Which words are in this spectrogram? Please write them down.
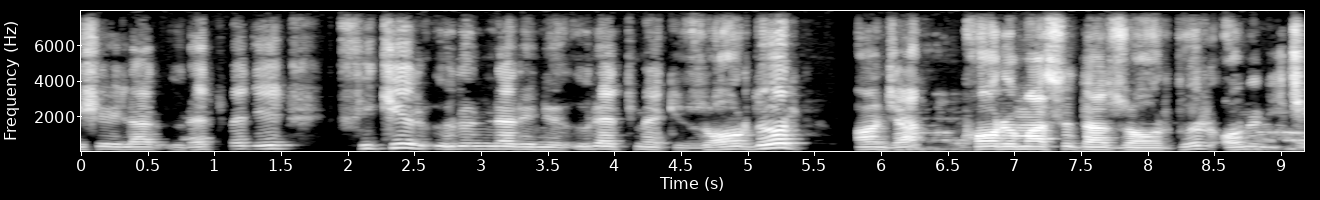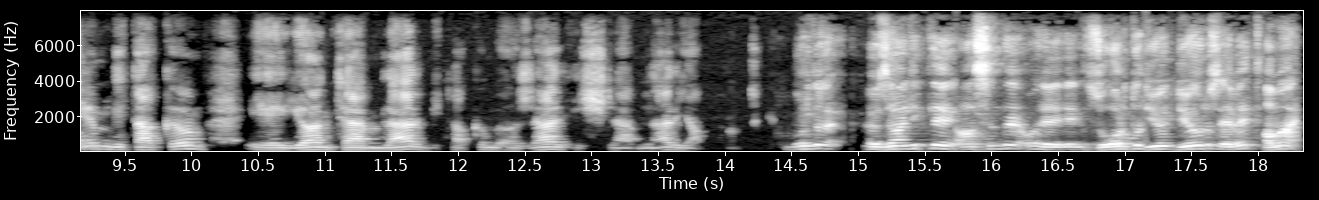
bir şeyler üretmediği, fikir ürünlerini üretmek zordur ancak koruması da zordur. Onun için bir takım e, yöntemler, bir takım özel işlemler yapmak. Burada özellikle aslında e, zordur diyoruz evet ama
